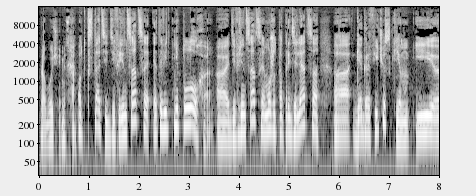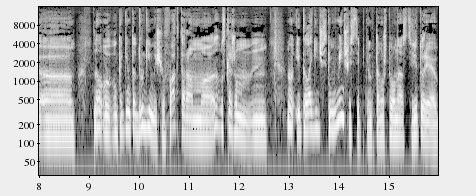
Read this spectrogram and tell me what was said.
рабочие места. Вот, кстати, дифференциация – это ведь неплохо. А дифференциация может определяться а, географическим и а, ну, каким-то другим еще фактором, ну, скажем, ну, экологическим в меньшей степени, потому что у нас территория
